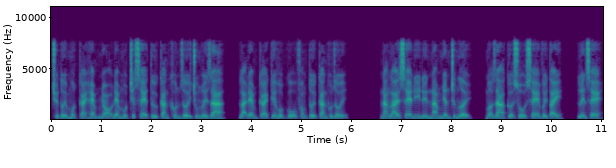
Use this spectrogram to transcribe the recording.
chuyển tới một cái hẻm nhỏ đem một chiếc xe từ cản khôn giới chung lấy ra, lại đem cái kia hộp gỗ phóng tới càn khôn giới. Nàng lái xe đi đến nam nhân trước người, mở ra cửa sổ xe với tay, lên xe.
